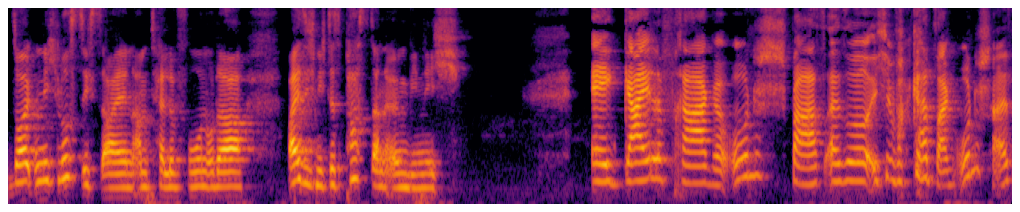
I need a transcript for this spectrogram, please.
sollten nicht lustig sein am Telefon oder weiß ich nicht, das passt dann irgendwie nicht. Ey, geile Frage, ohne Spaß. Also ich wollte gerade sagen, ohne Scheiß,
